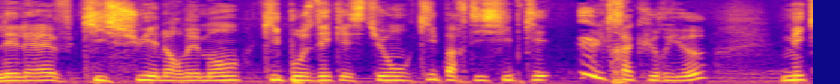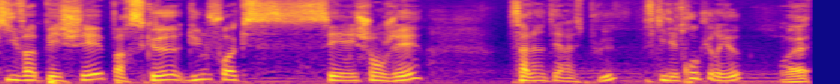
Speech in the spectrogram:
l'élève qui suit énormément, qui pose des questions, qui participe, qui est ultra curieux, mais qui va pêcher parce que d'une fois que c'est échangé, ça l'intéresse plus, parce qu'il est trop curieux. Ouais.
